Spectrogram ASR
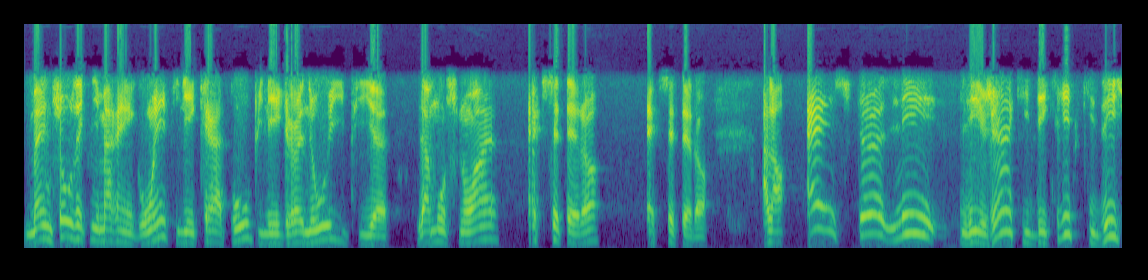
Même chose avec les maringouins, puis les crapauds, puis les grenouilles, puis euh, la mouche noire, etc., etc. Alors, est-ce que les, les gens qui décrivent, qui disent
